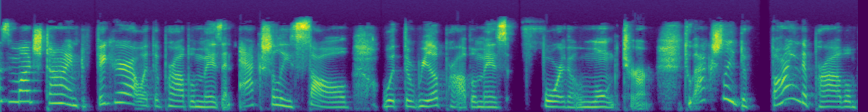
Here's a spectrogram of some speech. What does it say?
as much time to figure out what the problem is and actually solve what the real problem is for the long term. To actually define the problem,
